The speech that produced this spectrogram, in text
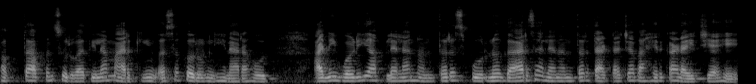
फक्त आपण सुरुवातीला मार्किंग असं करून घेणार आहोत. आणि वडी आपल्याला नंतरच पूर्ण गार झाल्यानंतर ताटाच्या बाहेर काढायची आहे.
